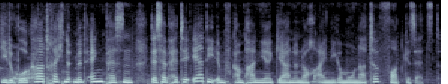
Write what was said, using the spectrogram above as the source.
Guido Burkhardt rechnet mit Engpässen, deshalb hätte er die Impfkampagne gerne noch einige Monate fortgesetzt.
